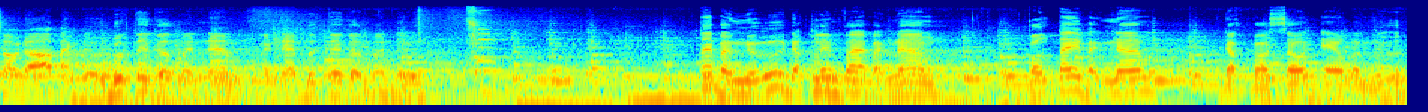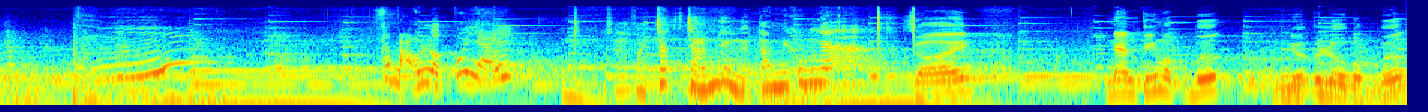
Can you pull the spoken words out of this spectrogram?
Sau đó bạn nữ bước tới gần bạn nam, bạn nam bước tới gần bạn nữ. Tay bạn nữ đặt lên vai bạn nam, còn tay bạn nam đặt vào sau eo bạn nữ. Sao bạo lực quá vậy? Sao phải chắc chắn thì người ta mới không ngã Rồi Nam tiến một bước Nữ lùi một bước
